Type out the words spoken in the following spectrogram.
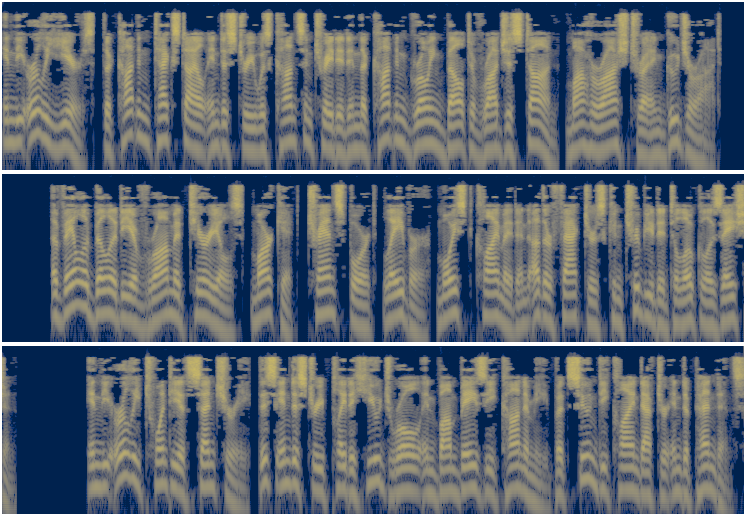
in the early years, the cotton textile industry was concentrated in the cotton-growing belt of Rajasthan, Maharashtra and Gujarat. Availability of raw materials, market, transport, labor, moist climate and other factors contributed to localization. In the early 20th century, this industry played a huge role in Bombay's economy but soon declined after independence.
